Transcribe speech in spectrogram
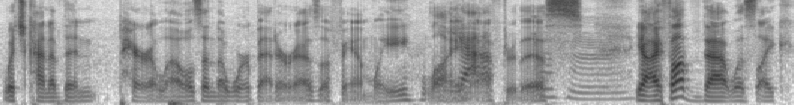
Which kind of then parallels in the we're better as a family line Yeah. after this. Mhm. Yeah, I thought that was like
